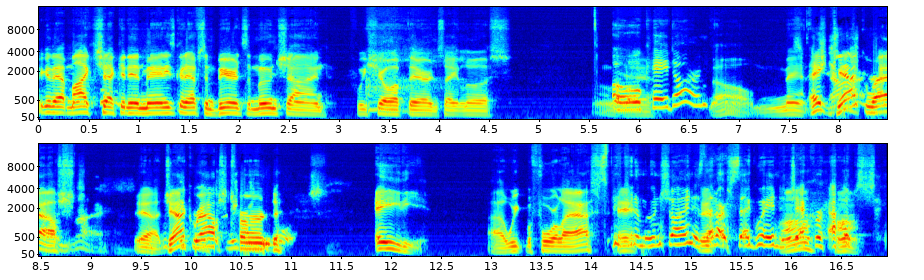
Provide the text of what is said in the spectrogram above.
Look at that Mike checking in, man. He's gonna have some beer and some moonshine if we show up there in St. Louis. Oh, yeah. Okay, darn. Oh man. Hey, Jack Roush. Yeah, Jack Roush turned 80 a week before last. Speaking and- of moonshine, is Yeah. that our segue into Jack Uh-huh. Roush?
